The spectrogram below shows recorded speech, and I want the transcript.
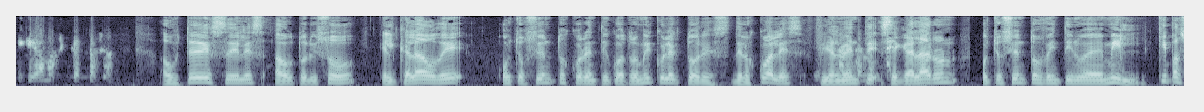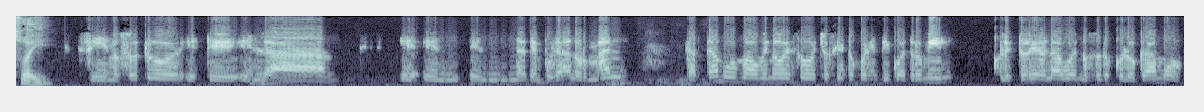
y quedamos sin captación. A ustedes se les autorizó el calado de 844 mil colectores, de los cuales finalmente se calaron 829 mil. ¿Qué pasó ahí? Sí, nosotros este, en la en, en la temporada normal captamos más o menos esos 844 mil colectores al agua nosotros colocamos,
